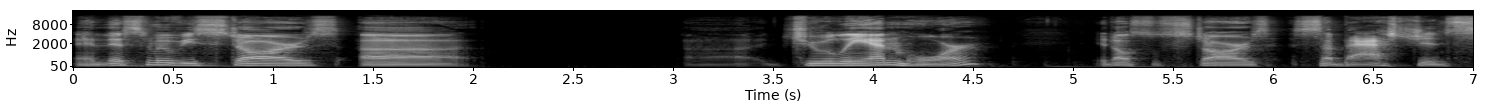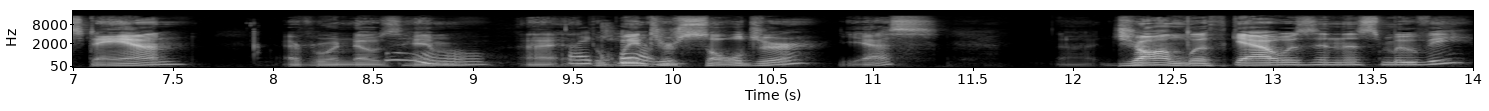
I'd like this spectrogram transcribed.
and this movie stars uh, uh, Julianne Moore. It also stars Sebastian Stan. Everyone knows him. Uh, like the Winter him. Soldier. Yes. Uh, John Lithgow is in this movie.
